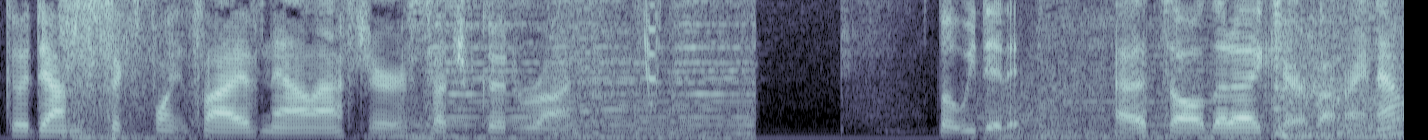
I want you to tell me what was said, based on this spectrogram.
go down to 6.5 now after such a good run. But we did it. That's all that I care about right now.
